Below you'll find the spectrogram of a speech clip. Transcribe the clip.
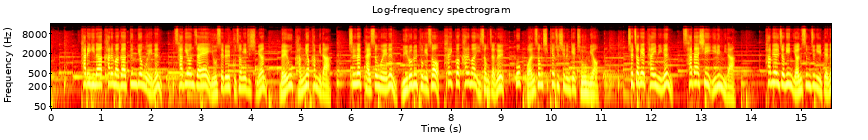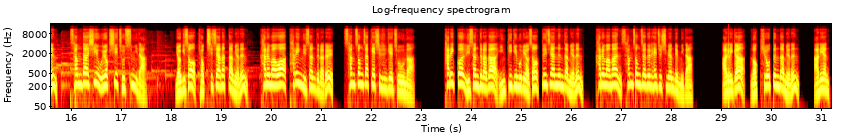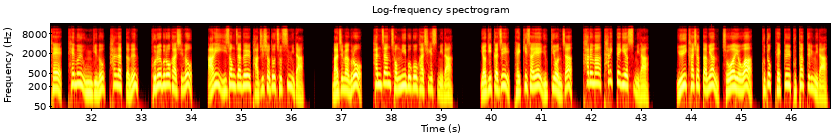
타릭이나 카르마가 뜬 경우에는 사기원자의 요새를 구성해주시면 매우 강력합니다. 7렙 달성 후에는 위로를 통해서 타릭과 카르마 이성작을 꼭 완성시켜 주시는 게 좋으며 최적의 타이밍은 4-1입니다. 파멸적인 연승 중일 때는 3-5 역시 좋습니다. 여기서 겹치지 않았다면은 카르마와 타릭 리산드라를 삼성작 깨시는 게 좋으나 타릭과 리산드라가 인기 기물이어서 뜨지 않는다면은 카르마만 삼성작을 해주시면 됩니다. 아리가 럭키로 뜬다면은 아리한테 템을 옮긴 후 팔랐더는 그룹으로 가신 후 아리 이성작을 봐주셔도 좋습니다. 마지막으로 한 장 정리 보고 가시겠습니다. 여기까지 백기사의 6기원자 카르마 타릭덱이었습니다. 유익하셨다면 좋아요와 구독 댓글 부탁드립니다.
